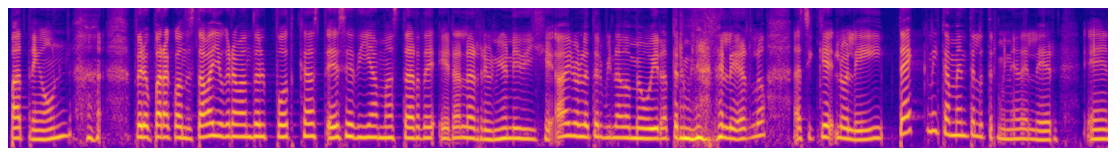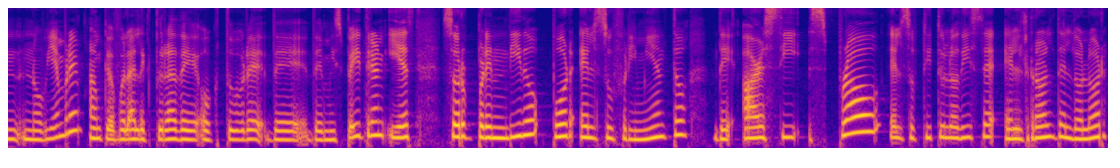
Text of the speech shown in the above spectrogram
Patreon. Pero para cuando estaba yo grabando el podcast, ese día más tarde era la reunión y dije, ay, no lo he terminado, me voy a ir a terminar de leerlo. Así que lo leí, técnicamente lo terminé de leer en noviembre, aunque fue la lectura de octubre de, de mis Patreon y es Sorprendido por el sufrimiento de R.C. Sproul. El subtítulo dice El rol del dolor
